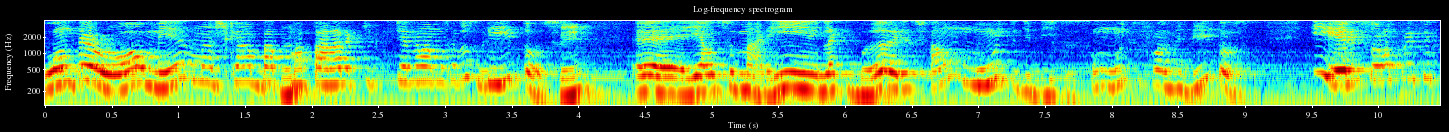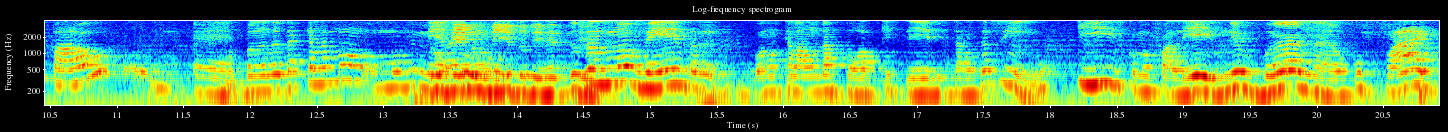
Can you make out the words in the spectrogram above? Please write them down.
O Underwall mesmo, acho que é uma, uma parada que tinha numa música dos Beatles. Sim. É, Yellow Submarine, Blackbird, eles falam muito de Beatles, são muito fãs de Beatles. E eles foram a principal é, banda daquele mo- movimento Do Reino Unido de dos anos 90, com aquela onda pop que teve e tal. Então assim, o Kiss, como eu falei, o Nirvana, o Foo Fighters.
